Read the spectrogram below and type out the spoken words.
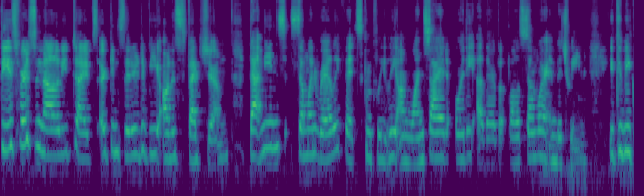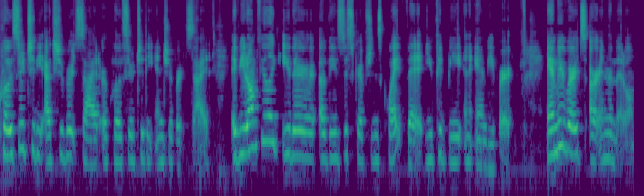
These personality types are considered to be on a spectrum. That means someone rarely fits completely on one side or the other but falls somewhere in between. You could be closer to the extrovert side or closer to the introvert side. If you don't feel like either of these descriptions quite fit, you could be an ambivert. Ambiverts are in the middle.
